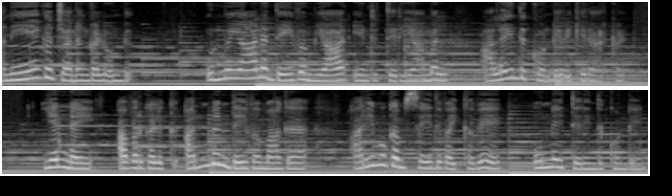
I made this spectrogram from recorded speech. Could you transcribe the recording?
அநேக ஜனங்கள் உண்டு. உண்மையான தெய்வம் யார் என்று தெரியாமல் அலைந்து கொண்டிருக்கிறார்கள். என்னை அவர்களுக்கு அன்பின் தெய்வமாக அறிமுகம் செய்து வைக்கவே உன்னை தெரிந்து கொண்டேன்.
